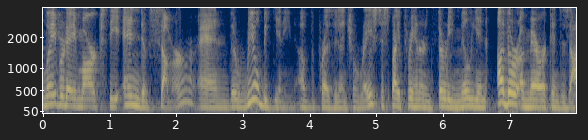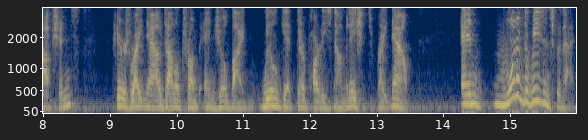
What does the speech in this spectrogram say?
Labor Day marks the end of summer and the real beginning of the presidential race, despite 330 million other Americans as options. It appears right now Donald Trump and Joe Biden will get their party's nominations right now. And one of the reasons for that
